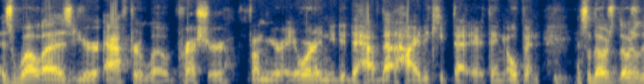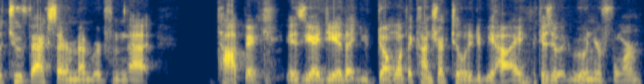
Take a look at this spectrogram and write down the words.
as well as your afterload pressure from your aorta needed to have that high to keep that thing open. And so those those are the two facts I remembered from that topic is the idea that you don't want the contractility to be high because it would ruin your form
